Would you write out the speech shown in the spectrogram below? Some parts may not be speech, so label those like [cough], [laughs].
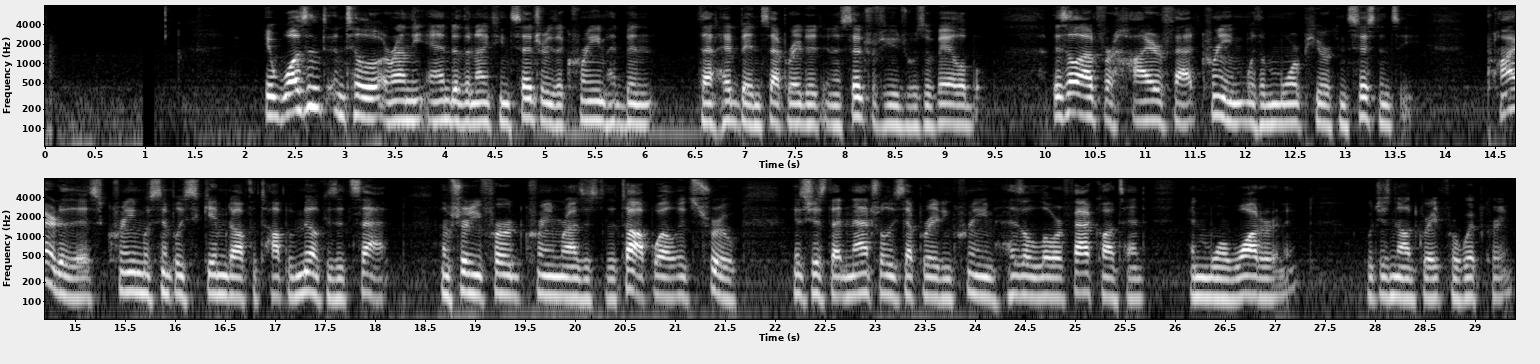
It wasn't until around the end of the 19th century that cream had been that had been separated in a centrifuge was available. This allowed for higher fat cream with a more pure consistency. Prior to this, cream was simply skimmed off the top of milk as it sat. I'm sure you've heard cream rises to the top. Well, it's true. It's just that naturally separating cream has a lower fat content and more water in it, which is not great for whipped cream.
